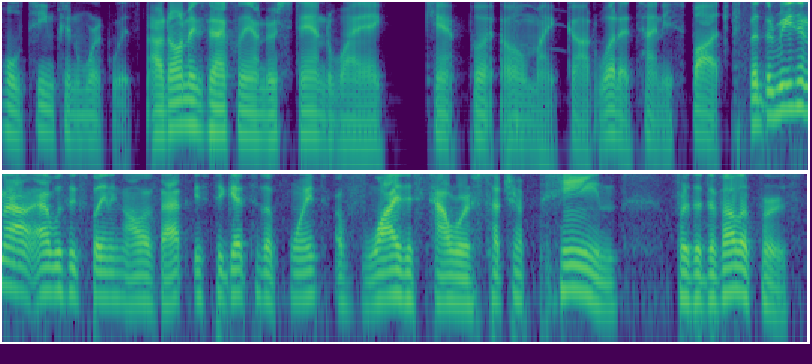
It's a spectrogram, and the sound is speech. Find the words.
whole team can work with. I don't exactly understand why I can't put... Oh my god, what a tiny spot. But the reason I, I was explaining all of that is to get to the point of why this tower is such a pain for the developers.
